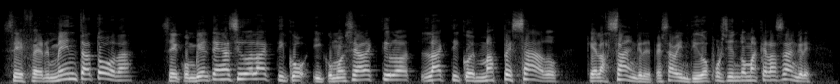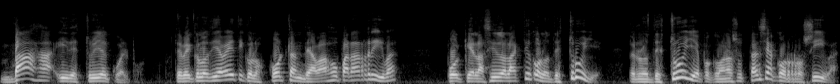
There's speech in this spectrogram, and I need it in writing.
se fermenta toda, se convierte en ácido láctico y como ese ácido láctico es más pesado que la sangre, pesa 22% más que la sangre, baja y destruye el cuerpo. Usted ve que los diabéticos los cortan de abajo para arriba porque el ácido láctico los destruye, pero los destruye porque es una sustancia corrosiva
